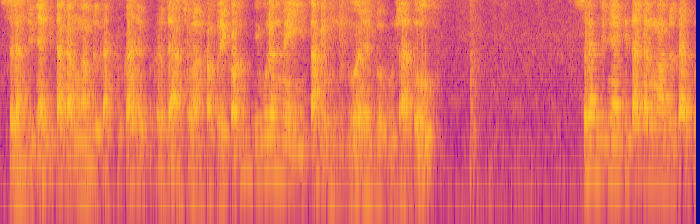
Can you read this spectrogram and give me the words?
Selanjutnya kita akan mengambil kartu karir pekerjaan seorang Capricorn di bulan Mei tahun 2021. Selanjutnya kita akan mengambil kartu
